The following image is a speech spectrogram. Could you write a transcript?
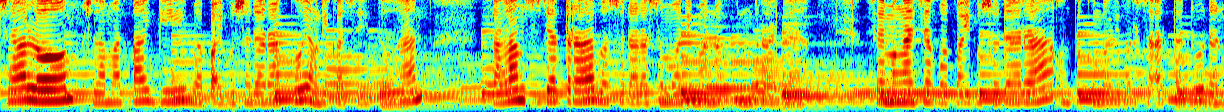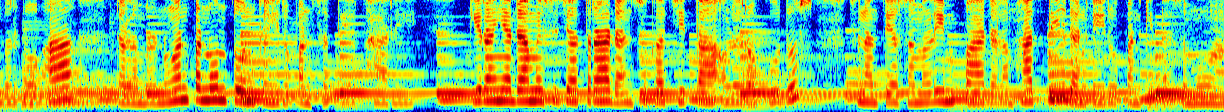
Shalom, selamat pagi Bapak Ibu Saudaraku yang dikasihi Tuhan. Salam sejahtera buat saudara semua di mana pun berada. Saya mengajak Bapak Ibu Saudara untuk kembali bersaat teduh dan berdoa Dalam renungan penuntun kehidupan setiap hari. Kiranya damai sejahtera dan sukacita oleh roh kudus Senantiasa melimpah dalam hati dan kehidupan kita semua.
